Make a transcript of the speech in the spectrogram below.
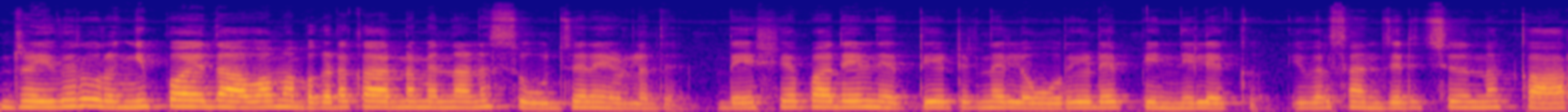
ഡ്രൈവർ ഉറങ്ങിപ്പോയതാവാം അപകട കാരണമെന്നാണ് സൂചനയുള്ളത്. ദേശീയപാതയിൽ നിർത്തിയിട്ടിരുന്ന ലോറിയുടെ പിന്നിലേക്ക് ഇവർ സഞ്ചരിച്ചിരുന്ന കാർ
